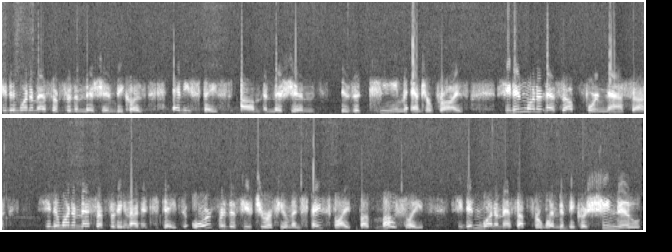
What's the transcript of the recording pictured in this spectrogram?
She didn't want to mess up for the mission because any space um, mission is a team enterprise. She didn't want to mess up for NASA. She didn't want to mess up for the United States or for the future of human spaceflight, but mostly she didn't want to mess up for women because she knew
